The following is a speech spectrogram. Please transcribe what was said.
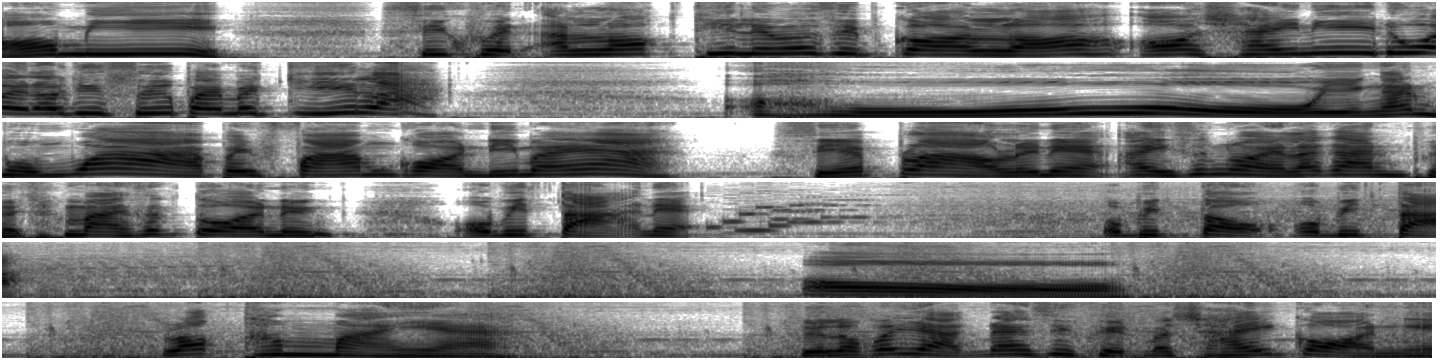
อ๋อมีซีเควตอันล็อกที่เลเวล10ก่อนเหรอ อ๋อใช้นี่ด้วยแล้วที่ซื้อไปเมื่อกี้ล่ะ โอ้โห อย่างนั้นผมว่าไปฟาร์มก่อนดีไหมอะเสียเปล่าเลยเนี่ยไอ้สักหน่อยแล้วกันเผื่อจะมาสักตัวหนึ่งโอบิตะเนี่ย โอบิโตะโอบิตะ โอ้ล็อกทำไมอะคือเราก็อยากได้ซีเครตมาใช้ก่อนไง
